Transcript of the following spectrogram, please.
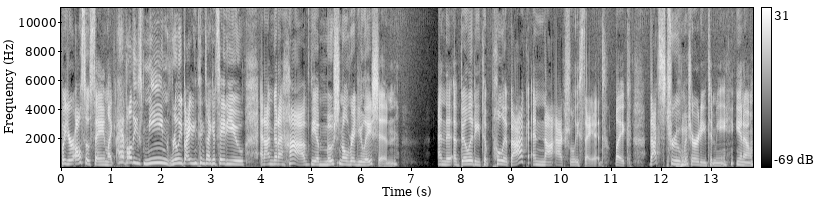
but you're also saying like I have all these mean, really biting things I could say to you and I'm going to have the emotional regulation and the ability to pull it back and not actually say it. Like that's true mm-hmm. maturity to me, you know.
